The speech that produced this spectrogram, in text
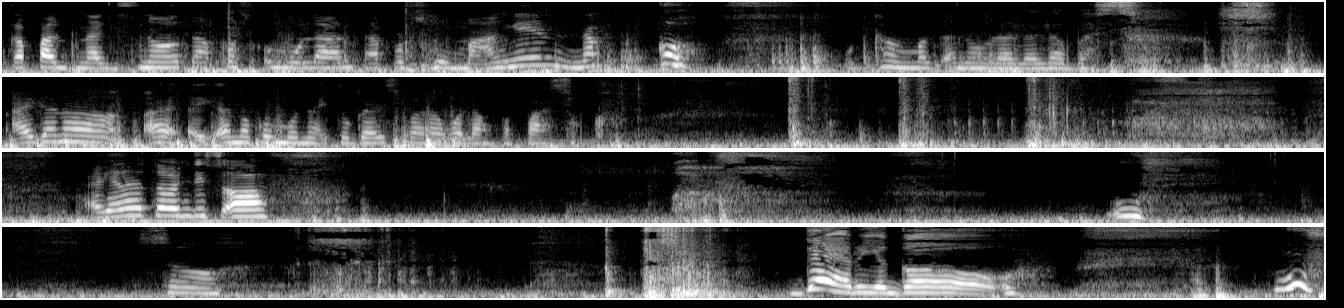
Kapag nag-snow, tapos umulan, tapos humangin, nako! Huwag kang mag-ano lalabas. Ay, gana, ay, ay, ano ko muna ito guys, para walang papasok. I gotta turn this off. Oof. So, there you go. Oof.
